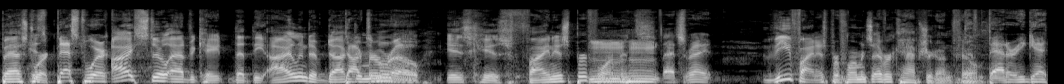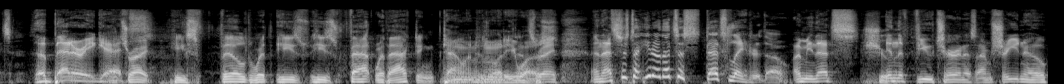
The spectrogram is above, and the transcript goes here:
best his work. best work. I still advocate that the Island of Dr. Dr. Moreau, Moreau. is his finest performance, Mm, That's right. The finest performance ever captured on film. The better he gets, the better he gets. That's right. He's filled with he's he's fat with acting talent is what he That's was. right. And that's just, you know, that's a, that's later though. I mean, that's Sure. in the future. And as I'm sure you know,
